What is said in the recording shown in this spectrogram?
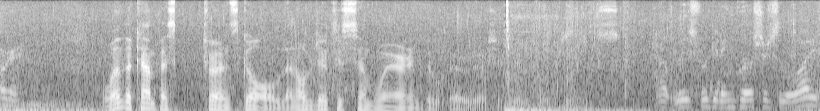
Okay. When the campus turns gold, an object is somewhere in the area should be focused. At least we're getting closer to the light.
